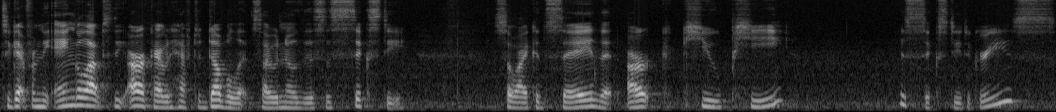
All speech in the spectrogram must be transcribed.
to get from the angle out to the arc, I would have to double it, so I would know this is 60. So I could say that arc QP is 60 degrees.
